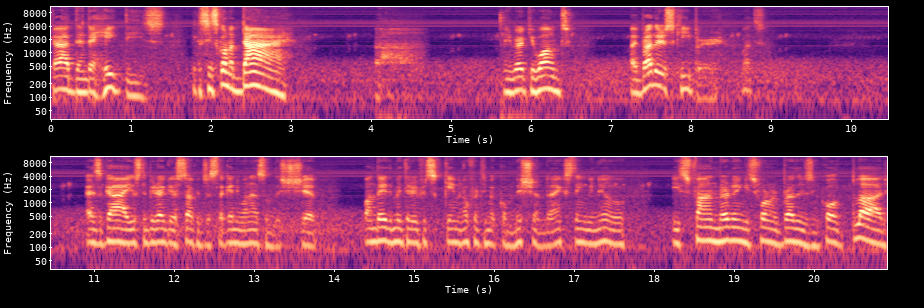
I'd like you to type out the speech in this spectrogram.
God damn, they hate these. Because he's gonna die. Any work you want? My brother's keeper. What? As a guy, I used to be regular stalker just like anyone else on the ship. One day, Dmitri first came and offered him a commission. The next thing we knew, he's found murdering his former brothers in cold blood.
